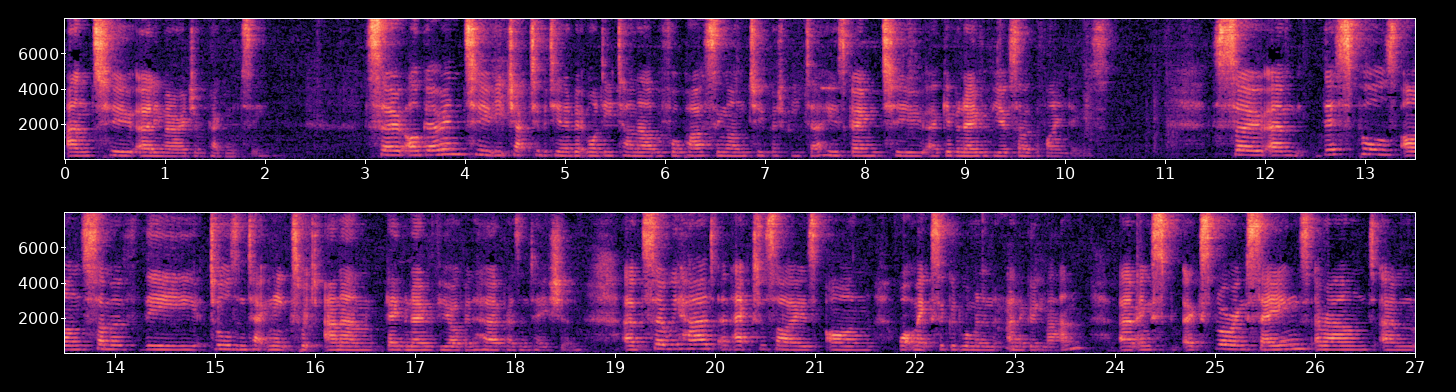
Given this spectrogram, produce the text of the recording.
and to early marriage and pregnancy. So I'll go into each activity in a bit more detail now before passing on to Pushpita, who's going to uh, give an overview of some of the findings. So um, this pulls on some of the tools and techniques which Anam gave an overview of in her presentation. Um, so we had an exercise on what makes a good woman and a good man, um, ex exploring sayings around um,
